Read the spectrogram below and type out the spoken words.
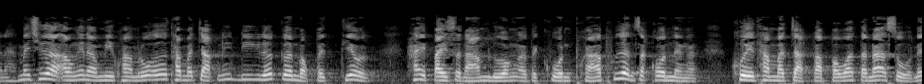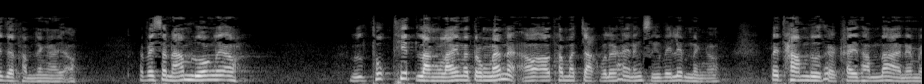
นะไม่เชื่อเอางี้นะมีความรู้เออธรรมจักนี่ดีเหลือเกินบอกไปเที่ยวให้ไปสนามหลวงไปควรหาเพื่อนสักคนหนึ่งคุยธรรมจักกับประวัตนสูตรนี่จะทํำยังไงเอาไปสนามหลวงเลยเอาทุกทิศหลังไหลมาตรงนั้นอะเอาเอาธรรมจักไปเลยให้หนังสือไปเล่มหนึ่งเอาไปทำดูแต่ใครทำได้เนี่ยแหม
